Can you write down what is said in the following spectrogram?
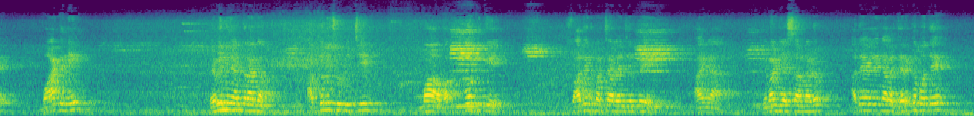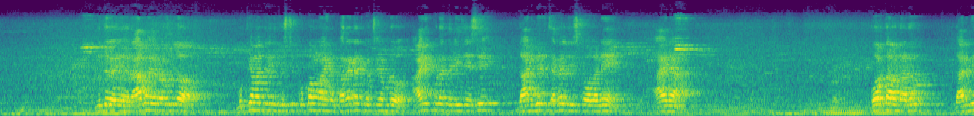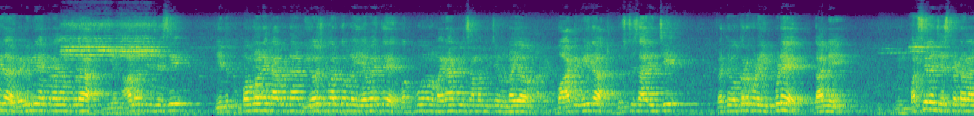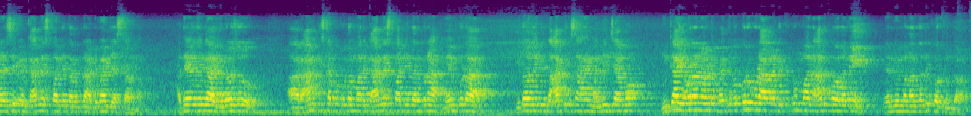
వాటిని రెవెన్యూ యంత్రాంగం అద్దెలు చూపించి మా వక్ఫ్ బోర్డుకి స్వాధీనపరచాలని చెప్పి ఆయన డిమాండ్ చేస్తూ ఉన్నాడు. అదేవిధంగా అలా జరగకపోతే ఇది రాబోయే రోజుల్లో ముఖ్యమంత్రికి దృష్టి కుప్పం ఆయన పర్యటనకు వచ్చినప్పుడు ఆయనకు కూడా తెలియజేసి దాని మీద చర్యలు తీసుకోవాలని ఆయన కోరుతా ఉన్నాడు. దాని మీద రెవెన్యూ యంత్రాంగం కూడా ఆలోచన చేసి ఇది కుప్పంలోనే కాకుండా నియోజకవర్గంలో ఏవైతే ఒక భూములు మైనార్టీలకు సంబంధించి ఉన్నాయో వాటి మీద దృష్టి సారించి ప్రతి ఒక్కరు కూడా ఇప్పుడే దాన్ని పరిశీలన చేసి పెట్టాలనేసి మేము కాంగ్రెస్ పార్టీ తరఫున డిమాండ్ చేస్తా ఉన్నాం. అదేవిధంగా ఈరోజు ఆ రామకృష్ణప్ప కుటుంబానికి కాంగ్రెస్ పార్టీ తరఫున మేము కూడా ఇదో దగ్గర ఆర్థిక సహాయం అందించాము. ఇంకా ఎవరైనా ఉంటే ప్రతి ఒక్కరూ కూడా అలాంటి కుటుంబాన్ని ఆదుకోవాలని నేను మిమ్మల్ని అందరినీ కోరుకుంటాను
